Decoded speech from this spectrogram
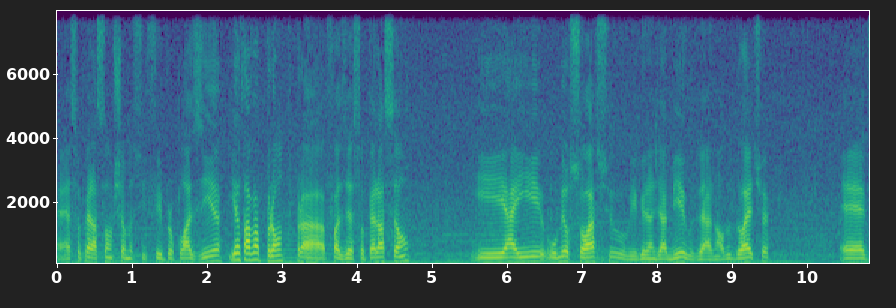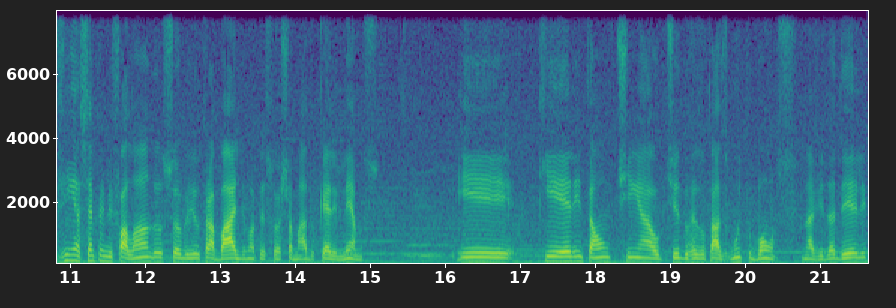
Essa operação chama-se fibroplasia e eu estava pronto para fazer essa operação. E aí o meu sócio e grande amigo, Zé Arnaldo Deutscher, é, vinha sempre me falando sobre o trabalho de uma pessoa chamada Kelly Lemos e que ele então tinha obtido resultados muito bons na vida dele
